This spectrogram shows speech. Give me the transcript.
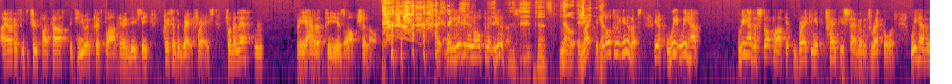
I listen to two podcasts. It's you and Chris Plante here in DC. Chris has a great phrase. For the left, reality is optional. they, they, live in an alternate universe. No, it, right? It's yeah. an alternate universe. You know, we, we have we have the stock market breaking its 27th record. We have a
